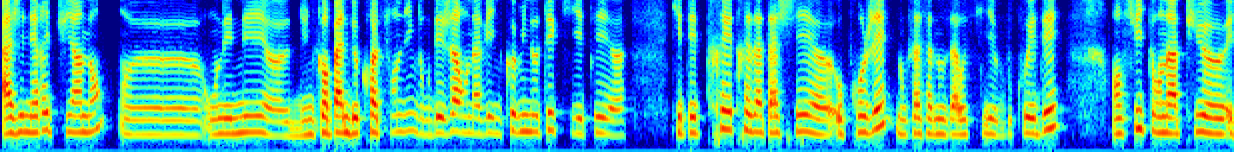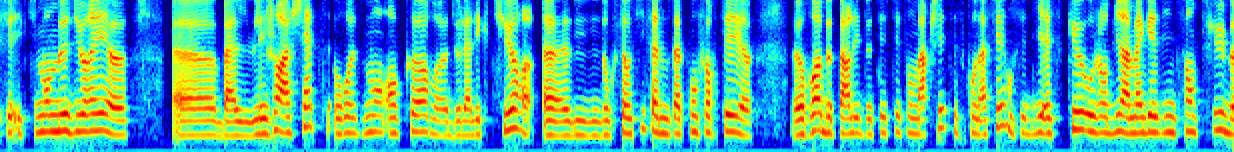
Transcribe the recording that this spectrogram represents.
a générée depuis un an. Euh, on est né euh, d'une campagne de crowdfunding, donc déjà, on avait une communauté qui était, qui était très, très attachée au projet. Donc ça, ça nous a aussi beaucoup aidé. Ensuite, on a pu effectivement mesurer bah, les gens achètent heureusement encore de la lecture. donc ça aussi, ça nous a conforté. Rob parlait de tester son marché, c'est ce qu'on a fait. On s'est dit, est-ce qu'aujourd'hui un magazine sans pub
